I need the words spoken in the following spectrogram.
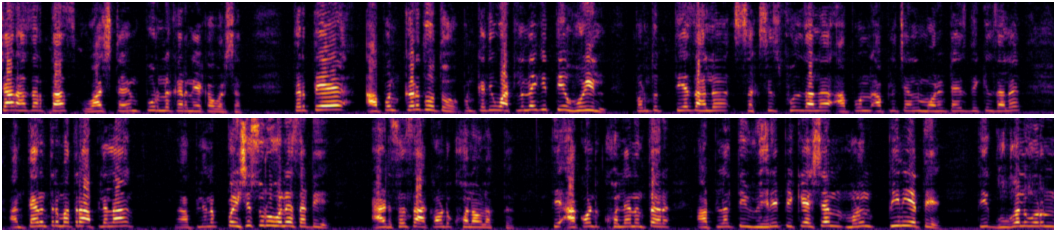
चार हजार तास वॉच टाईम पूर्ण करणे एका वर्षात. तर ते आपण करत होतो पण कधी वाटलं नाही की ते होईल. परंतु ते झालं सक्सेसफुल झालं आपण आपलं चॅनल मॉनिटाईज देखील झालं. आणि त्यानंतर मात्र आपल्याला आपल्याला पैसे सुरू होण्यासाठी ॲडसनचं अकाउंट खोलावं लागतं. ते अकाउंट खोलल्यानंतर आपल्याला ती व्हेरिफिकेशन म्हणून पिन येते. ती गुगलवरून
